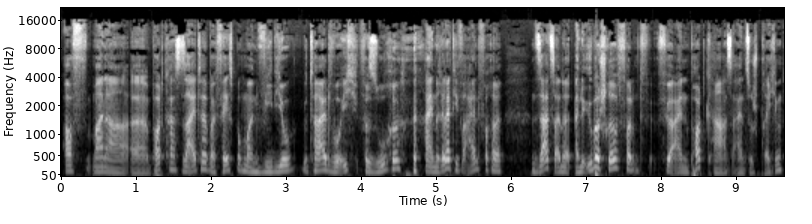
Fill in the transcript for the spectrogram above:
auf meiner äh, Podcast-Seite bei Facebook mal ein Video geteilt, wo ich versuche, einen relativ einfachen Satz, eine, eine Überschrift von, für einen Podcast einzusprechen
